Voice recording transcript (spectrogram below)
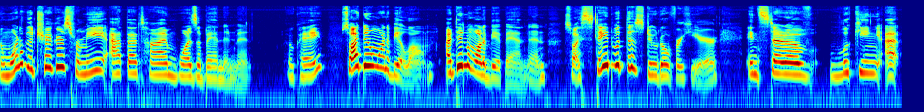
and one of the triggers for me at that time was abandonment. Okay? So I didn't want to be alone. I didn't want to be abandoned. So I stayed with this dude over here instead of looking at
